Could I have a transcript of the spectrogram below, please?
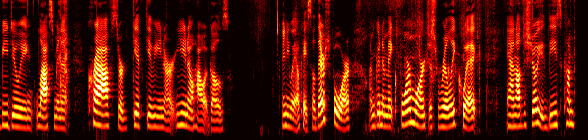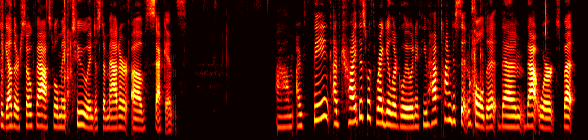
be doing last minute crafts or gift giving or you know how it goes. Anyway, okay, so there's four. I'm going to make four more just really quick. And I'll just show you, these come together so fast. We'll make two in just a matter of seconds. Um, I think I've tried this with regular glue, and if you have time to sit and hold it, then that works. But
